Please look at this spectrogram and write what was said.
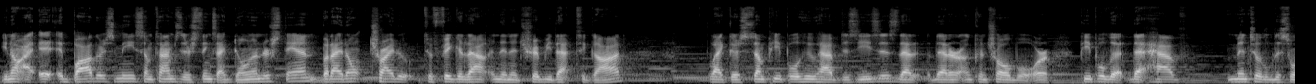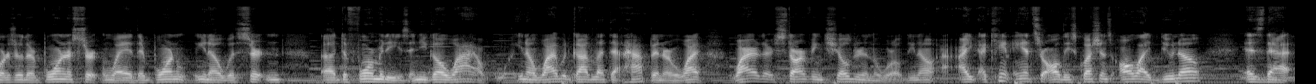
You know, I, it, it, bothers me. Sometimes there's things I don't understand, but I don't try to, to figure it out and then attribute that to God. Like there's some people who have diseases that, that are uncontrollable, or people that, that have mental disorders, or they're born a certain way. They're born, you know, with certain uh, deformities, and you go, wow, you know, why would God let that happen, or why why are there starving children in the world? You know, I, I can't answer all these questions. All I do know is that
